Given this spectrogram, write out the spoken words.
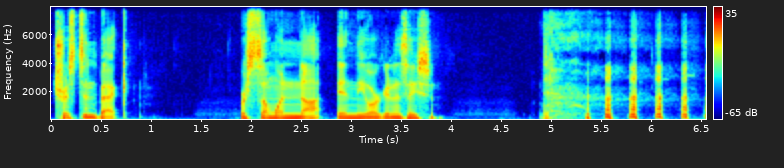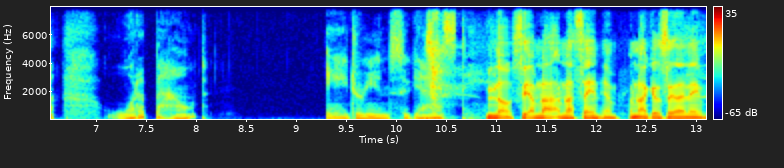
Tristan Beck, or someone not in the organization. What about Adrian Sugastey? No, see, I'm not. I'm not saying him. I'm not going to say that name.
